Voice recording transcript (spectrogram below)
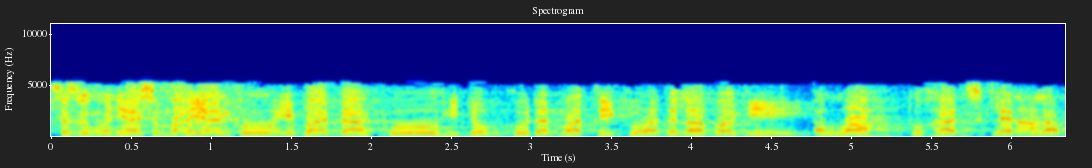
Sesungguhnya sembahyangku, ibadahku, hidupku dan matiku adalah bagi Allah Tuhan sekalian alam.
